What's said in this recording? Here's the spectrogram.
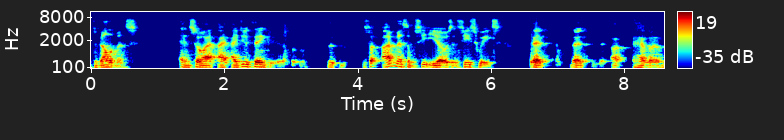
developments. And so I, I, do think so I've met some CEOs and C-suites that that uh, have a,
